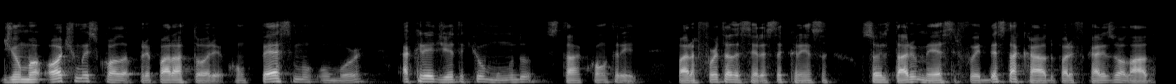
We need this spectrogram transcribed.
de uma ótima escola preparatória com péssimo humor, acredita que o mundo está contra ele. Para fortalecer essa crença, o solitário mestre foi destacado para ficar isolado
